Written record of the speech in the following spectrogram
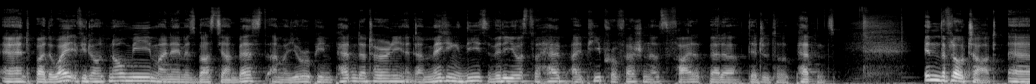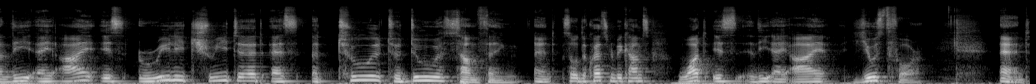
And by the way, if you don't know me, my name is Bastian Best. I'm a European patent attorney and I'm making these videos to help IP professionals file better digital patents. In the flowchart, uh, the AI is really treated as a tool to do something. And so the question becomes, what is the AI used for? And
